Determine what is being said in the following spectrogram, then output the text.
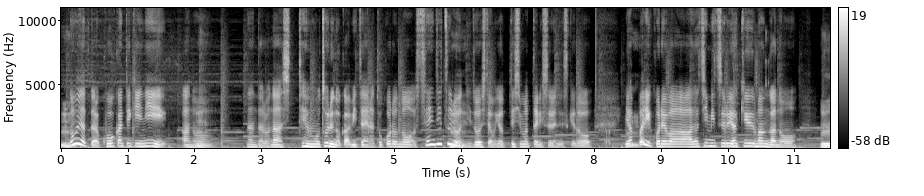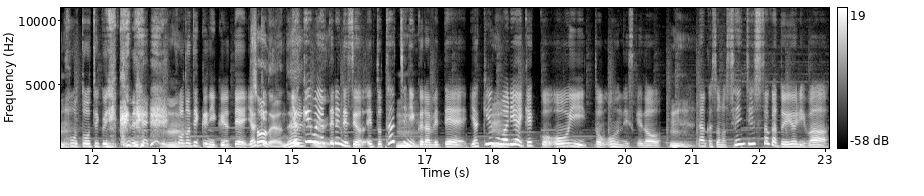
うん。どうやったら効果的にあの、うん。なんだろうな点を取るのかみたいなところの戦術論にどうしても寄ってしまったりするんですけど、やっぱりこれは足立満野球漫画のうん高等テクニックで、うん。高等テクニックによって野球ね。野球もやってるんですよ、えっと、タッチに比べて野球の割合結構多いと思うんですけど、うん。なんかその戦術とかというよりは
